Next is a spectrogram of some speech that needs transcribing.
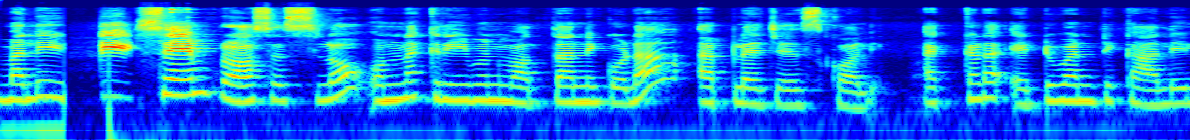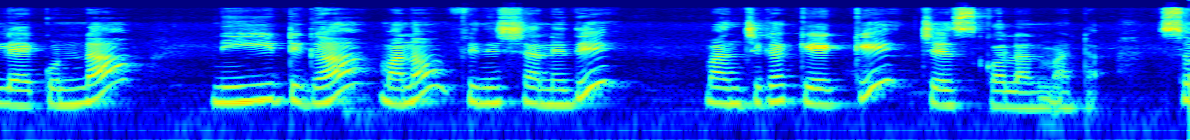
మళ్ళీ సేమ్ ప్రాసెస్లో ఉన్న క్రీమ్ని మొత్తాన్ని కూడా అప్లై చేసుకోవాలి. ఎక్కడ ఎటువంటి ఖాళీ లేకుండా నీట్గా మనం ఫినిష్ అనేది మంచిగా కేక్కి చేసుకోవాలన్నమాట. సో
